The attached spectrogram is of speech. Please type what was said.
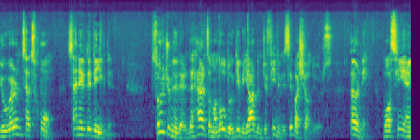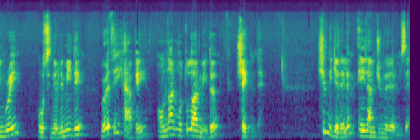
You weren't at home. Sen evde değildin. Soru cümlelerinde her zaman olduğu gibi yardımcı fiilimizi başa alıyoruz. Örneğin, was he angry? O sinirli miydi? Were they happy? Onlar mutlular mıydı? Şeklinde. Şimdi gelelim eylem cümlelerimize.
